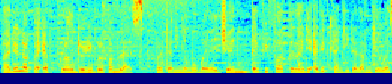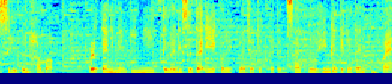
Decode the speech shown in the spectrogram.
Pada 8 April 2018, pertandingan Mobile Legends dan FIFA telah diadakan di dalam Dewan Seri Tun Habab. Pertandingan ini telah disertai oleh pelajar tingkatan 1 hingga tingkatan 4.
